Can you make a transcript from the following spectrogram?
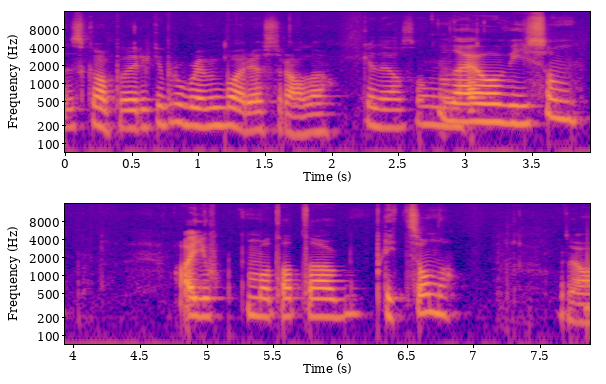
Det skaper ikke problemer bare i Australia. Ikke det, også. Men, Det er jo vi som har gjort på en måte at det har blitt sånn, da. Ja,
